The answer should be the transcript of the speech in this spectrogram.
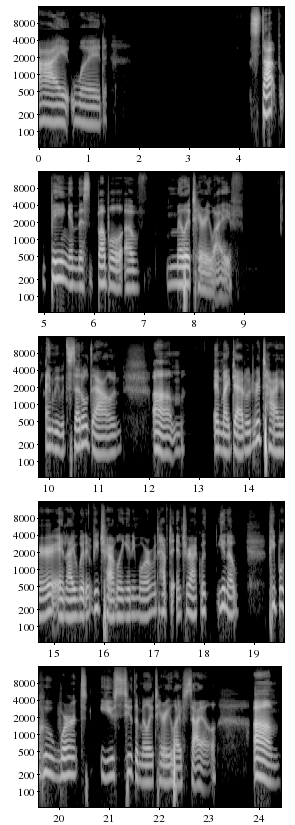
I would stop being in this bubble of military life and we would settle down um and my dad would retire and I wouldn't be traveling anymore would have to interact with you know people who weren't used to the military lifestyle um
